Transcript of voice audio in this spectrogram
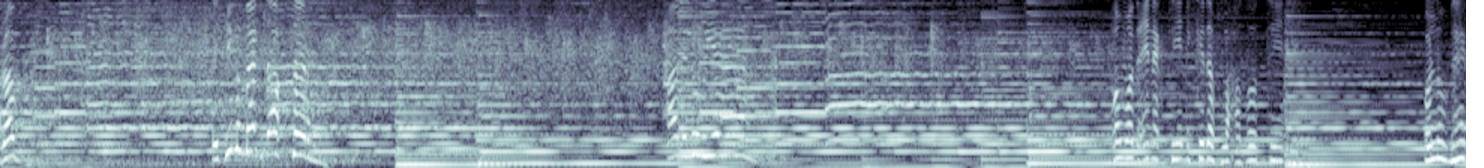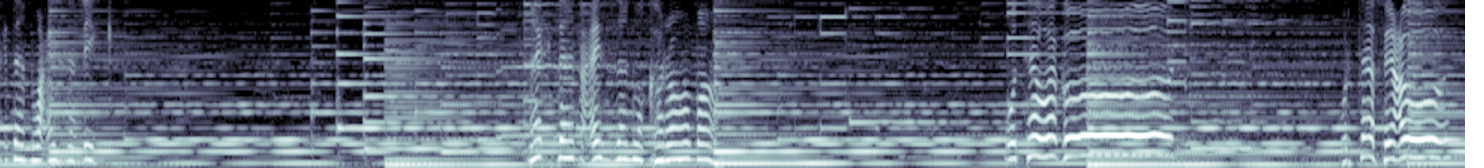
للرب اديله مجد أكتر. هللويا. غمض عينك تاني كده في لحظات تاني. قول له مجدا وعزا ليك. مجدا عزا وكرامة. متوجون مرتفعون.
